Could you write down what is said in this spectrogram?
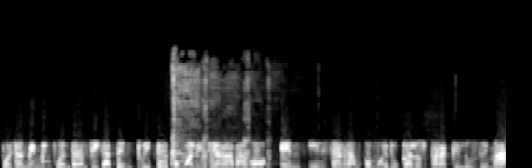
Pues a mí me encuentran, fíjate, en Twitter como Alicia Rábago, en Instagram como Edúcalos para que los demás,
